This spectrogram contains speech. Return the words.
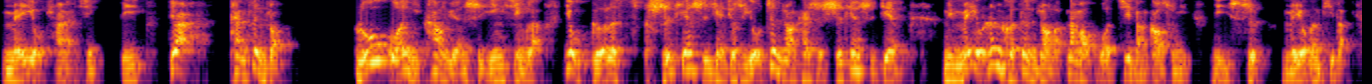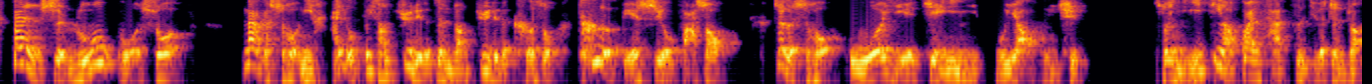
没有传染性。第一，第二，看症状。如果你抗原是阴性了，又隔了十天时间，就是有症状开始十天时间，你没有任何症状了，那么我基本告诉你，你是没有问题的。但是如果说，那个时候你还有非常剧烈的症状，剧烈的咳嗽，特别是有发烧，这个时候我也建议你不要回去。所以你一定要观察自己的症状，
